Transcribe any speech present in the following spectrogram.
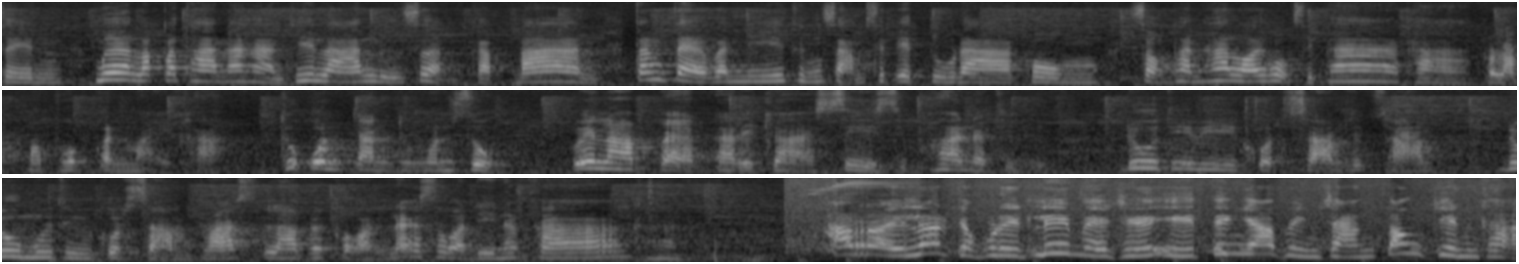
5%เมื่อรับประทานอาหารที่ร้านหรือสั่งกลับบ้าน ตั้งแต่วันนี้ถึง 31 ตุลาคม 2565 ค่ะ กลับมาพบกันใหม่ค่ะ ทุกวันจันทร์ถึงวันศุกร์ เวลา 8 นาฬิกา 45 นาที ดูทีวีกด 33 ดูมือถือกด 3 plus ลาไปก่อนและสวัสดีนะคะ อร่อยเลิศกับผลิตลี่เมชืออีติ้งย่าผิงฉังต้องกินค่ะ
